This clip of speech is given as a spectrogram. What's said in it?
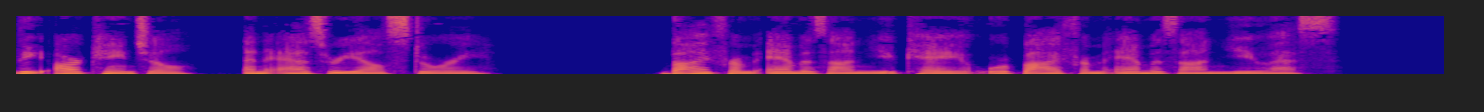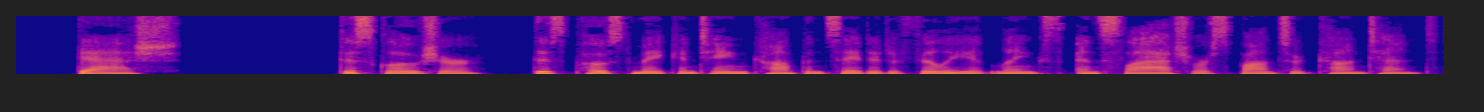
The Archangel, an Azrael story. Buy from Amazon UK or buy from Amazon US. Dash. Disclosure This post may contain compensated affiliate links and slash or sponsored content.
